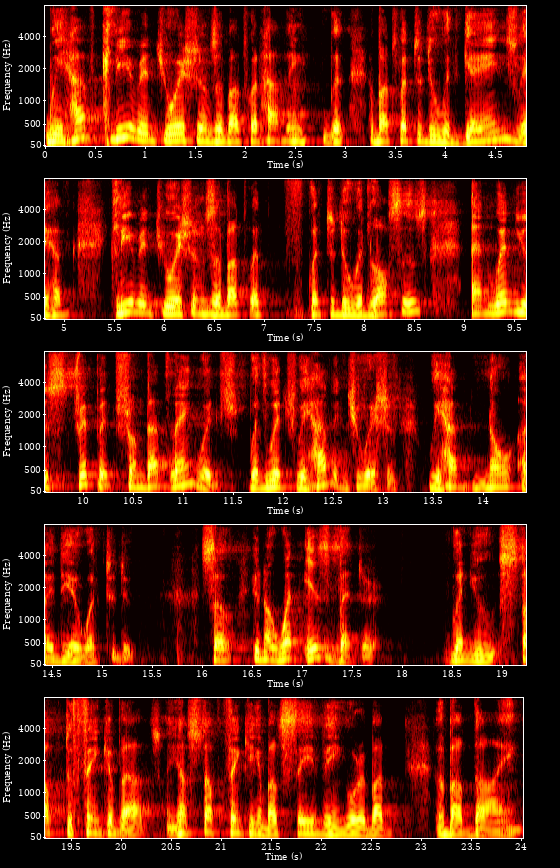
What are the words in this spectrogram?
we have clear intuitions about what having about what to do with gains. We have clear intuitions about what what to do with losses. And when you strip it from that language with which we have intuition, we have no idea what to do. So, you know, what is better when you stop to think about, you know, stop thinking about saving or about about dying?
